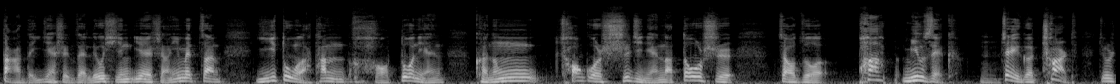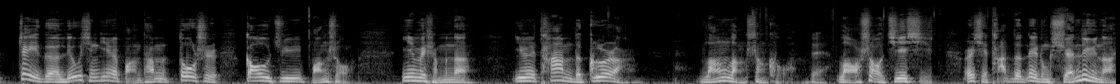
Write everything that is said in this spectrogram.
大的一件事情，在流行音乐史上，因为在一度啊，他们好多年，可能超过十几年呢，都是叫做 Pop Music，这个 chart 就是这个流行音乐榜，他们都是高居榜首，因为什么呢？因为他们的歌啊，朗朗上口，对，老少皆喜，而且它的那种旋律呢，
